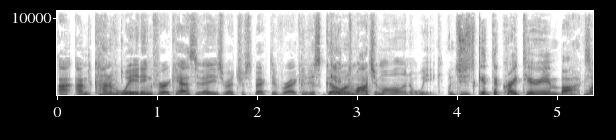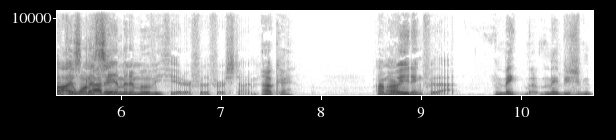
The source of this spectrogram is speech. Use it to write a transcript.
I, I'm kind of waiting for a Cassavetes retrospective where I can just go Get- and watch them all in a week. Just get the Criterion box. Well, I, just want to see it. them in a movie theater for the first time. Okay. I'm All right. waiting for that. Make, maybe you should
